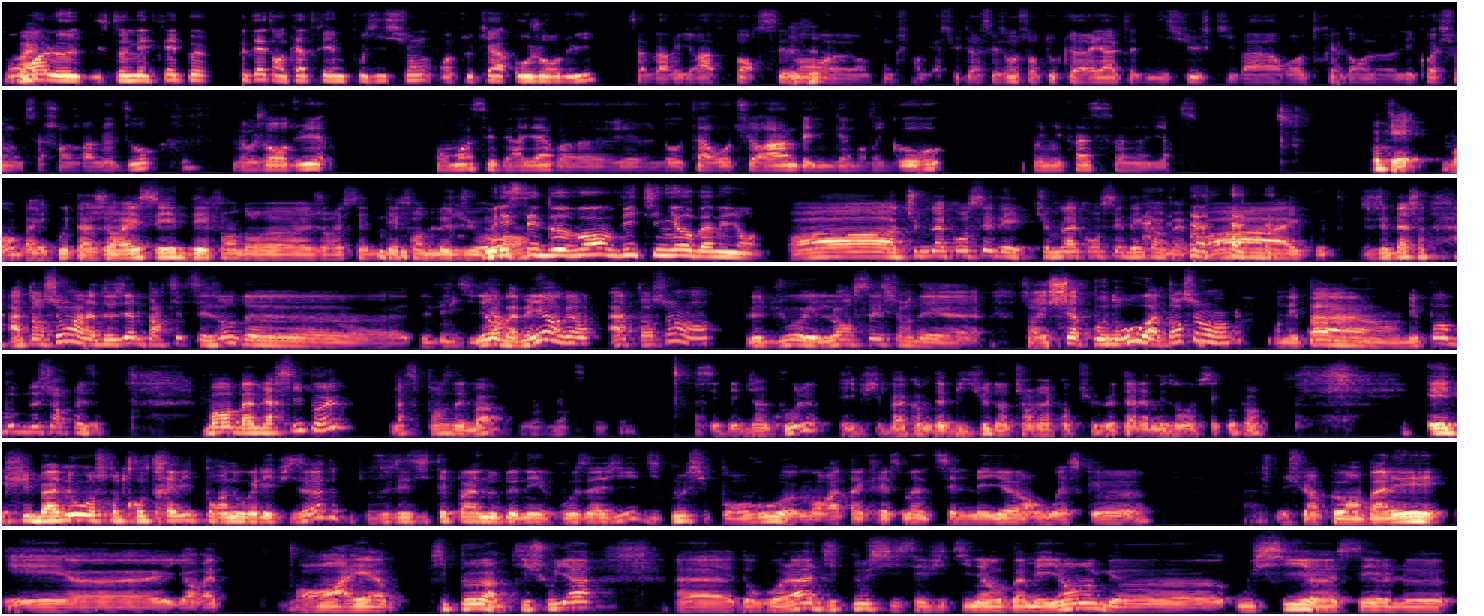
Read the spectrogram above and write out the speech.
Pour moi, le, je te mettrais peut- peut-être en quatrième position, en tout cas aujourd'hui. Ça variera forcément Mhm. euh, en fonction de la suite de la saison, surtout que le Real, tu as Vinicius qui va rentrer dans l'équation, donc ça changera le Joe. Mais aujourd'hui, pour moi, c'est derrière euh, Lautaro, Thuram, Bellingham, Rodrigo, Boniface, euh, Wirtz. Ok, bon bah écoute, hein, j'aurais essayé de défendre, euh, j'aurais essayé de défendre le duo. Mais hein. c'est devant Vitinha Aubameyang. Oh, tu me l'as concédé, tu me l'as concédé quand même. Ah, écoute, j'ai de la chance. Attention à la deuxième partie de saison de, de Vitinha. Aubameyang. hein. Attention, hein. Le duo est lancé sur des, euh, sur les chapeaux de roue. Attention. On n'est pas, on n'est pas au bout de nos surprises. Bon, bah merci Paul, merci pour ce débat. Merci beaucoup. C'était bien cool. Et puis, bah, comme d'habitude, hein, tu reviens quand tu veux, t'es à la maison, ses copains. Et puis, bah, nous, on se retrouve très vite pour un nouvel épisode. Vous n'hésitez pas à nous donner vos avis. Dites-nous si pour vous, euh, Morata Griezmann, c'est le meilleur ou est-ce que euh, je me suis un peu emballé et euh, il y aurait, bon, allez, un petit peu, un petit chouïa. Euh, donc voilà, dites-nous si c'est Vitinha Aubameyang euh, ou si c'est le,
